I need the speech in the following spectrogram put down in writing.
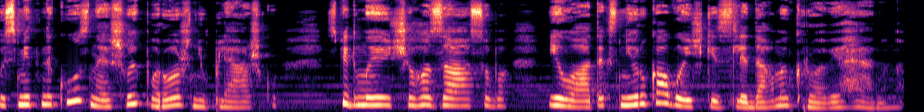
У смітнику знайшли порожню пляшку з підмиючого засобу і латексні рукавички з слідами крові Геннона.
